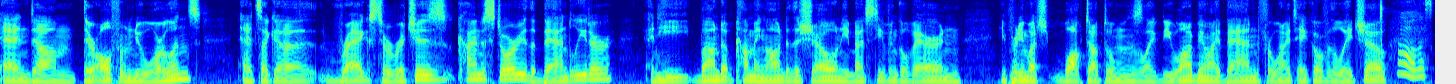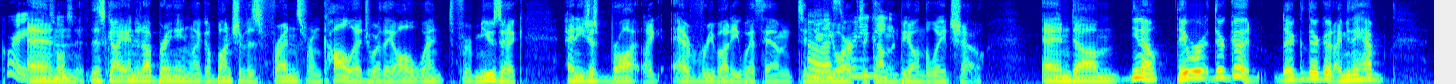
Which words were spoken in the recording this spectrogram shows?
and um, they're all from New Orleans, and it's like a rags to riches kind of story. The band leader, and he wound up coming onto the show, and he met Stephen Colbert, and he pretty much walked up to him and was like, "Do you want to be my band for when I take over the Late Show?" Oh, that's great. and awesome. this guy ended up bringing like a bunch of his friends from college where they all went for music and he just brought like everybody with him to Oh, New York to come neat. and be on the late show and um you know they were they're good they're they're good i mean they have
